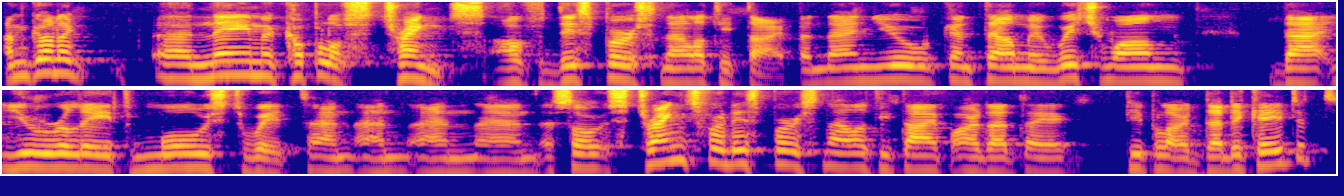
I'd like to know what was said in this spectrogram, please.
I'm going to uh, name a couple of strengths of this personality type, and then you can tell me which one that you relate most with. And, and, and, and so, strengths for this personality type are that they, people are dedicated,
